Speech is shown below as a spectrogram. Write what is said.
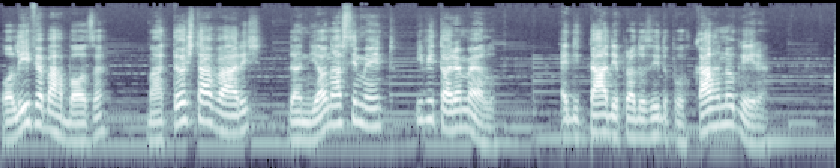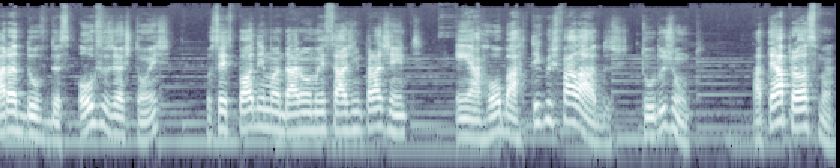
Olivia Barbosa, Matheus Tavares, Daniel Nascimento e Vitória Melo. Editado e produzido por Carla Nogueira. Para dúvidas ou sugestões, vocês podem mandar uma mensagem para a gente em arroba artigos falados, tudo junto. Até a próxima!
